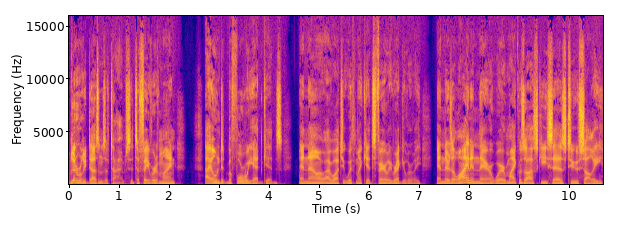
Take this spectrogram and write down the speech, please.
literally dozens of times. It's a favorite of mine. I owned it before we had kids, and now I watch it with my kids fairly regularly. And there's a line in there where Mike Wazowski says to Sully,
